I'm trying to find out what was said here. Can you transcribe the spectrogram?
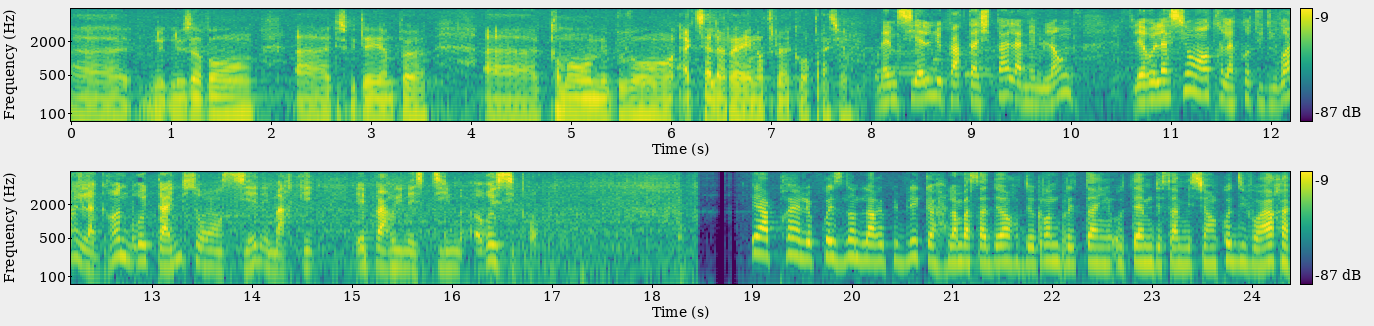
euh, nous, nous, avons euh, discuté un peu comment nous pouvons accélérer notre coopération. Même si elles ne partagent pas la même langue, les relations entre la Côte d'Ivoire et la Grande-Bretagne sont anciennes et marquées par une estime réciproque. Et après le président de la République, l'ambassadeur de Grande-Bretagne au thème de sa mission en Côte d'Ivoire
